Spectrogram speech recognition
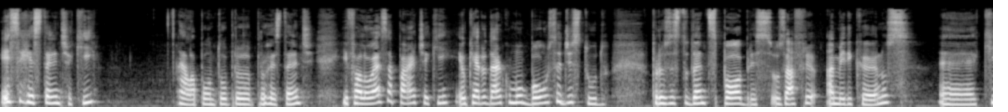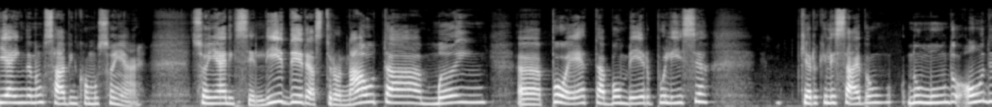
Esse restante aqui, ela apontou para o restante e falou: Essa parte aqui eu quero dar como bolsa de estudo para os estudantes pobres, os afro-americanos, é, que ainda não sabem como sonhar. Sonhar em ser líder, astronauta, mãe, uh, poeta, bombeiro, polícia. Quero que eles saibam no mundo onde,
